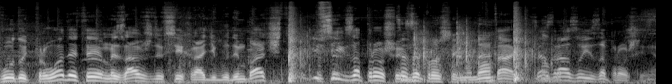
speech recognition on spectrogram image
Будуть проводити. Ми завжди всіх раді будемо бачити і всіх Це запрошуємо. запрошення, да? Так, це зразу і запрошення.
